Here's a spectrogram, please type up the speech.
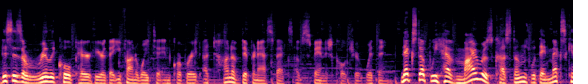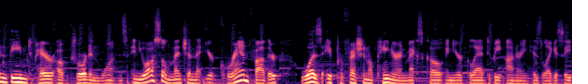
This is a really cool pair here that you found a way to incorporate a ton of different aspects of Spanish culture within. Next up, we have Myra's Customs with a Mexican themed pair of Jordan 1s, and you also mentioned that your grandfather was a professional painter in Mexico, and you're glad to be honoring his legacy.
